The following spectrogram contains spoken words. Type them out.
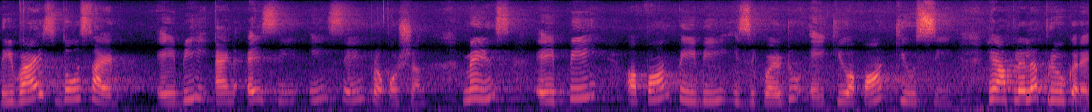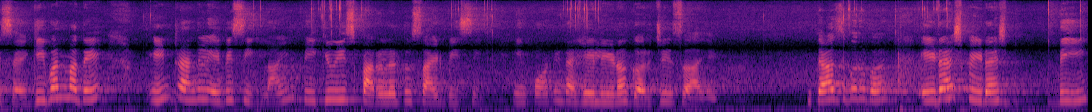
divides two side A B and A C in same proportion means A P upon P B is equal to A Q upon Q C हे आपल्याला प्रूव्ह करायचं आहे गिवनमध्ये in triangle A B C line P Q is parallel to side B C important आहे हे लिहिणं गरजेचं आहे त्याचबरोबर A dash P dash B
